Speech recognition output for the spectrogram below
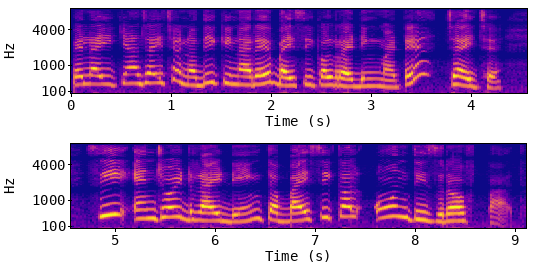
પહેલાં એ ક્યાં જાય છે? નદી કિનારે બાઇસિકલ રાઇડિંગ માટે જાય છે. She enjoyed riding the bicycle on these rough path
